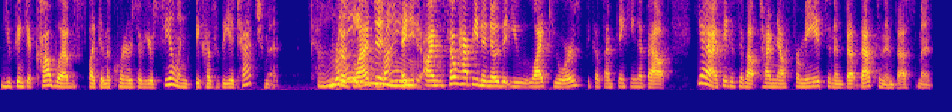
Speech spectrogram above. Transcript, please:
you can get cobwebs like in the corners of your ceilings because of the attachment. So Right, glad to, right. and I'm so happy to know that you like yours because I'm thinking about, yeah, I think it's about time now. For me, it's an invest, that's an investment,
